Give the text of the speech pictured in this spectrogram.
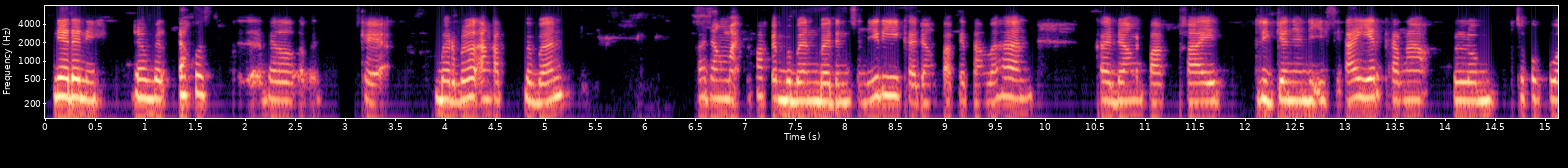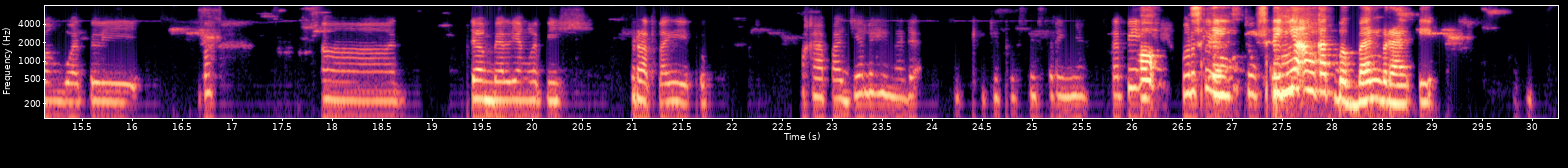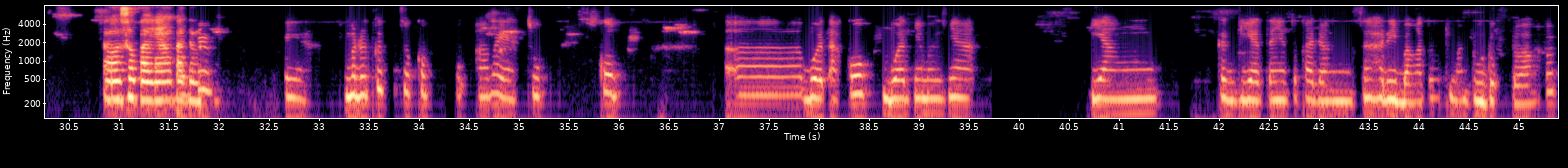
Ini ada nih dumbbell. Aku dumbbell kayak barbel angkat beban. Kadang pakai beban badan sendiri kadang pakai tambahan kadang pakai trigen yang diisi air karena belum cukup uang buat beli apa uh, dumbbell yang lebih berat lagi itu. Pakai apa aja lah yang ada? Gitu sih seringnya. Tapi oh, menurutku ya sering, ya cukup. seringnya angkat beban berarti. Kalau oh, sukanya angkat beban. iya menurutku cukup apa ya cukup uh, buat aku buatnya maksudnya yang kegiatannya tuh kadang sehari banget tuh cuma duduk doang tuh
